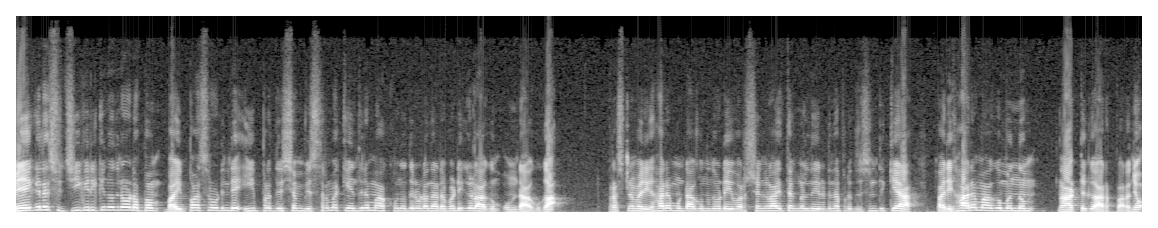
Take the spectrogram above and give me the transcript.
മേഖല ശുചീകരിക്കുന്നതിനോടൊപ്പം ബൈപ്പാസ് റോഡിന്റെ ഈ പ്രദേശം വിശ്രമ കേന്ദ്രമാക്കുന്നതിനുള്ള നടപടികളാകും ഉണ്ടാകുക. പ്രശ്നപരിഹാരം ഉണ്ടാകുന്നതോടെ വർഷങ്ങളായി തങ്ങൾ നേരിടുന്ന പ്രതിസന്ധിക്ക് പരിഹാരമാകുമെന്നും നാട്ടുകാർ പറഞ്ഞു.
